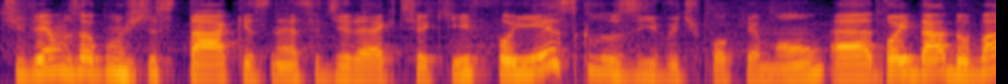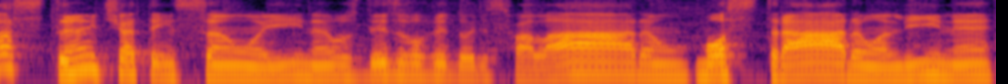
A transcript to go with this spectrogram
tivemos alguns destaques nessa Direct aqui. Foi exclusivo de Pokémon. Ah, foi dado bastante atenção aí, né? Os desenvolvedores falaram, mostraram ali, né?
